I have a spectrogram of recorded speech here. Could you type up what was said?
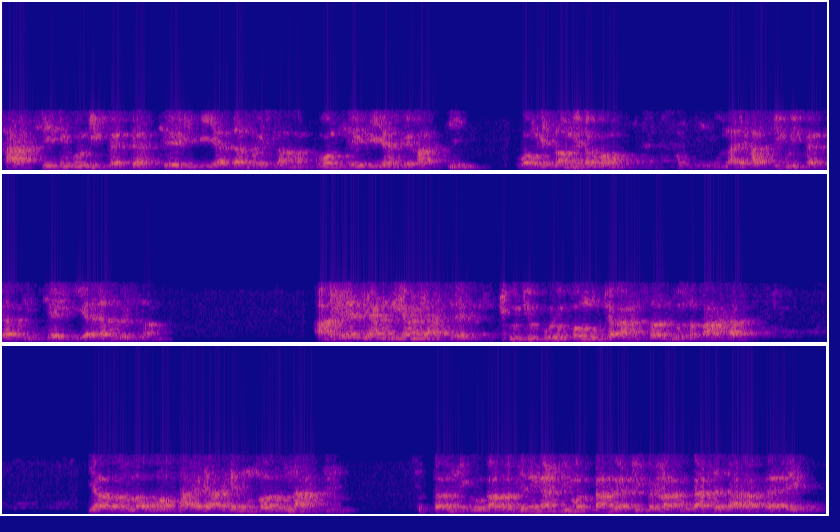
haji niku ibadah jahiliyah dan Islam. Wong jahiliyah ke haji. Wong Islam itu kok. Nah haji itu ibadah jahiliyah dan Islam. Akhirnya tiang-tiang Yasrib, 70 pemuda Ansor itu sepakat. Ya Rasulullah, saya yakin engkau itu nabi. Sebab itu kalau jenengan di Mekah nggak diperlakukan secara baik,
